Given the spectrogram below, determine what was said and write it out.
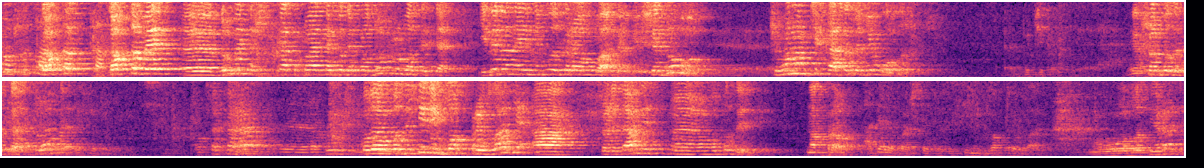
Тобто, так, так. тобто ви е, думаєте, що така ситуація буде продовжуватися, і ви на неї не будете реагувати? Ще довго? Е, Чого нам чекати тоді в області? Е. Якщо буде така ситуація? От така. Е, Коли опозиційний блок при владі, а солідарність е, в опозиції. Насправді. А де ви бачите опозиційний блок при владі? У обласній раді.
